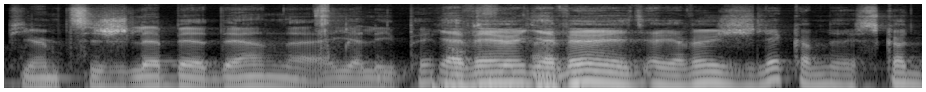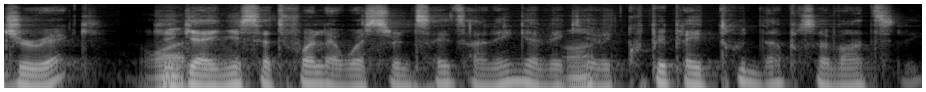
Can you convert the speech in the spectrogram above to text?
Puis un petit gilet Beden, euh, il y a les pires. Il y avait un, il y avait un, il y avait un gilet comme Scott Jurek, qui a gagné cette fois la Western States en ligne, avec, il avait coupé plein de trous dedans pour se ventiler.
